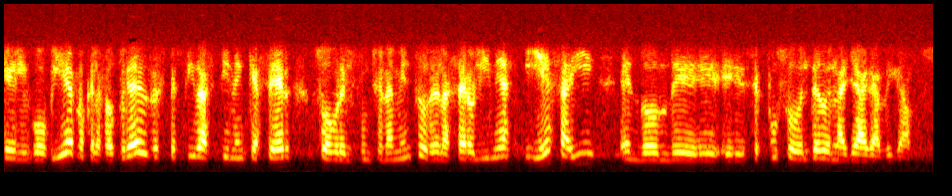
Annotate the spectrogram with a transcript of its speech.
que el gobierno, que las autoridades respectivas tienen que hacer sobre el funcionamiento de las aerolíneas y es ahí en donde eh, se puso el dedo en la llaga, digamos.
